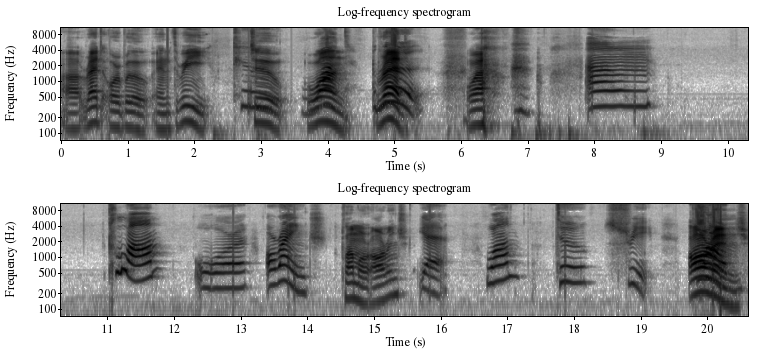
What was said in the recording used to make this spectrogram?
Uh, red or blue? In three, Two. two, one. Red. Wow. Um. Plum or orange? Plum or orange? Yeah. One, two, three. Orange.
